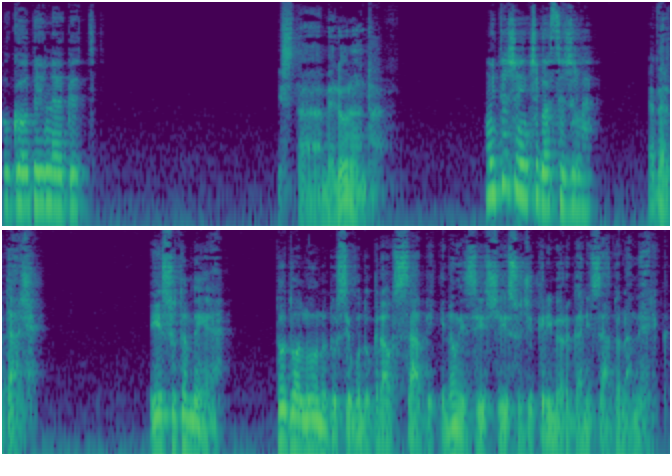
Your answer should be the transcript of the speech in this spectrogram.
O Golden Nugget. Está melhorando. Muita gente gosta de lá. É verdade. Isso também é. Todo aluno do segundo grau sabe que não existe isso de crime organizado na América.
